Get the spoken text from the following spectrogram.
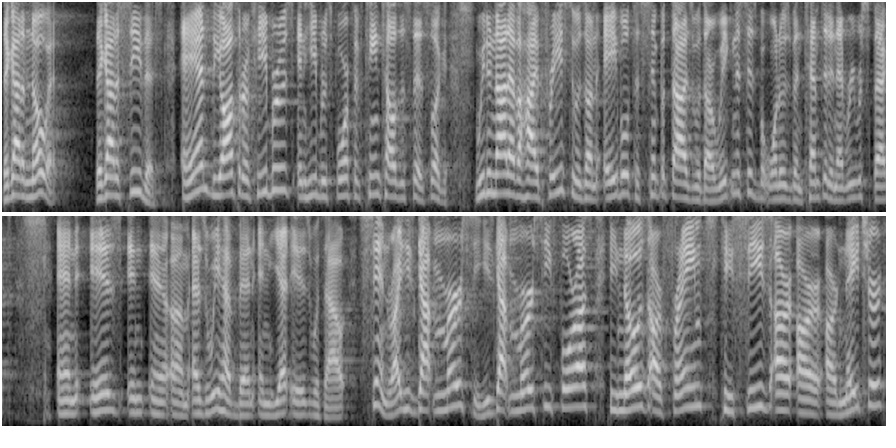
They got to know it. They got to see this. And the author of Hebrews in Hebrews 4:15 tells us this. Look, we do not have a high priest who is unable to sympathize with our weaknesses, but one who has been tempted in every respect and is in, uh, um, as we have been and yet is without sin, right? He's got mercy. He's got mercy for us. He knows our frame. He sees our, our, our nature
